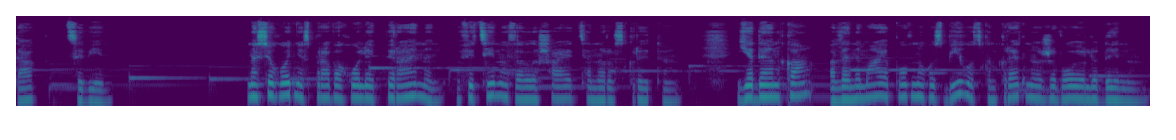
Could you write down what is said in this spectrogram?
так, це він. На сьогодні справа Голі Пірайнен офіційно залишається нерозкритою. Є ДНК, але немає повного збігу з конкретною живою людиною.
